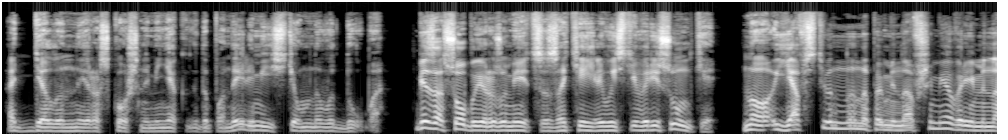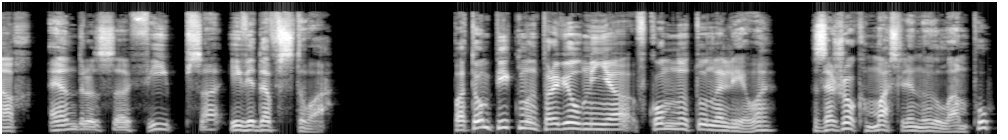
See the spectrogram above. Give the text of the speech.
отделанный роскошными некогда панелями из темного дуба, без особой, разумеется, затейливости в рисунке, но явственно напоминавшими о временах Эндроса, Фипса и ведовства. Потом Пикман провел меня в комнату налево, зажег масляную лампу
